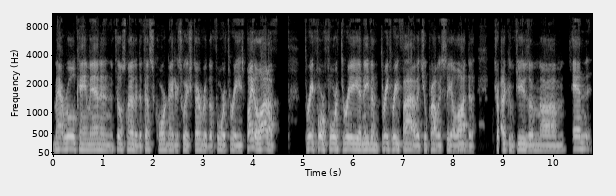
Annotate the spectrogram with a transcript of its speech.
Matt Rhule came in, and Phil Snow, the defensive coordinator, switched over to the four three. He's played a lot of three four four three and even three three five that you'll probably see a lot to try to confuse them. Um, and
